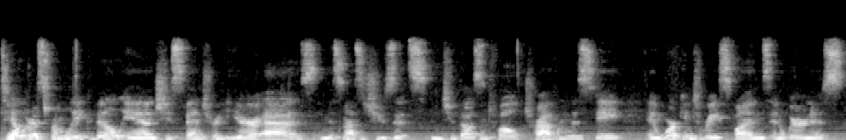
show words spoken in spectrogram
Taylor is from Lakeville, and she spent her year as Miss Massachusetts in 2012, traveling the state and working to raise funds and awareness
